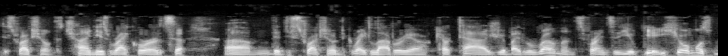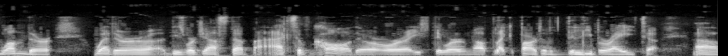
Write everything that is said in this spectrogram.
destruction of the Chinese records, um, the destruction of the great library of Carthage by the Romans, for instance, you, you almost wonder whether these were just uh, acts of God or, or, if they were not like part of a deliberate uh,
